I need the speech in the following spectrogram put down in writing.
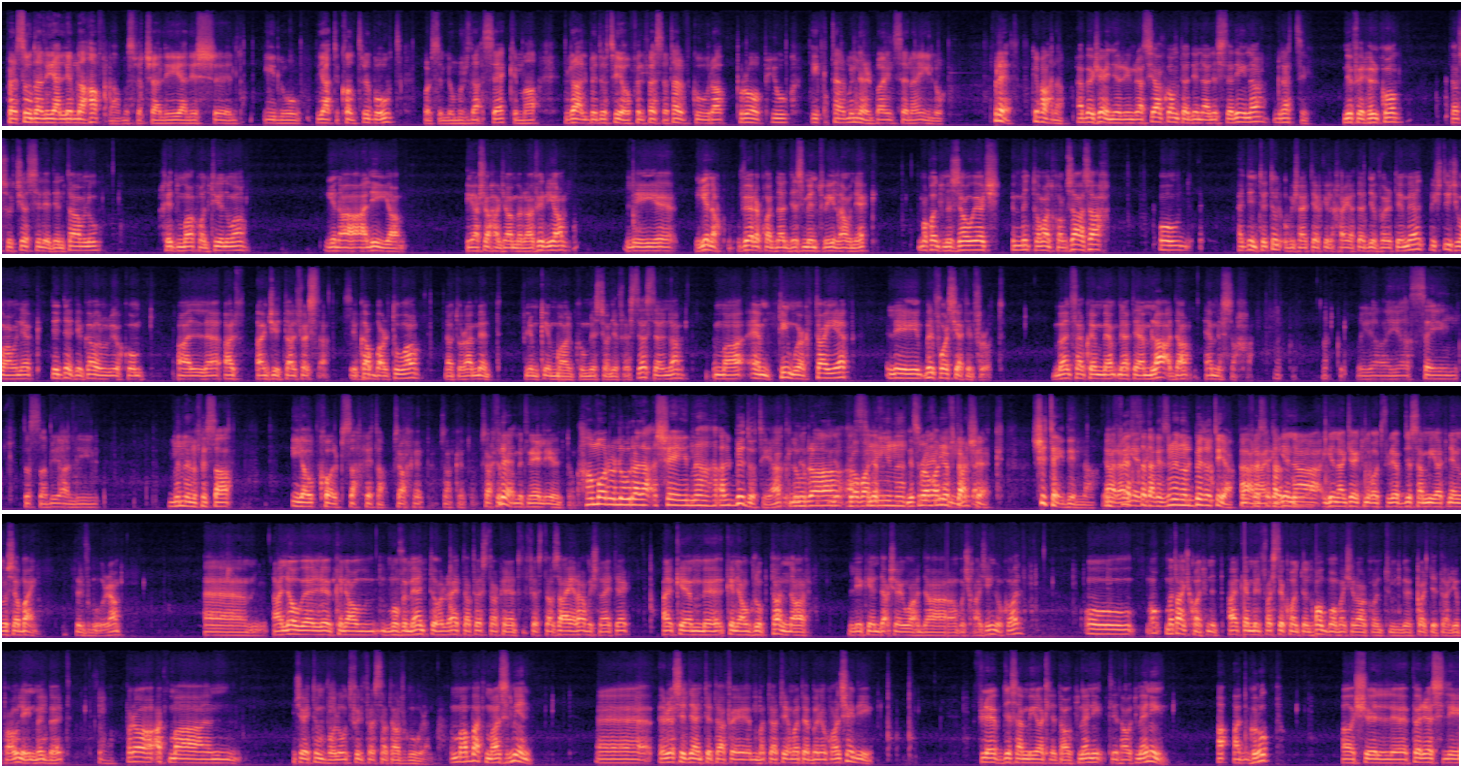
persuna li għallimna ħafna, mhux speċjali għaliex eh, ilu jagħti kontribut, forsi llum mhux daqshekk, imma ra l-bidu tiegħu fil-festa tal-fkura propju iktar minn 40 sena ilu. Fred, kif aħna? Għabbe xejn nirringrazzjakom ta' din l-istedina. Grazzi. Nifirħilkom ta' suċċessi li din tagħmlu, ħidma kontinwa Jiena għalija hija xi ħaġa meravilja li jiena vera kont ngħaddi żmien twil hawnhekk. Ma kont miżżewweġ imma intom għadkom żgħażagħ u qegħdin titilqu biex ngħidlek il-ħajja ta' divertiment biex tiġu hawnhekk tiddedikaw ruħkom għall-ġid tal-festa. Se kabbartuha naturalment flimkien mal-Kummissjoni Festa Esterna imma hemm teamwork tajjeb li bilfors jagħti l-frott. Mela sakemm meta hemm l-għaqda hemm is-saħħa. Ekku, hija hija sejn tas-sabiħa li minna nifisha hija wkoll b'saħħitha. B'saħħitha, b'saħħitha, b'saħħitha mitnej li intom. Ħamorru lura daqsxejn għall-bidu tiegħek, lura għas-snin. Nipprova niftakar. Xi tgħidilna? Il-festa dak iż-żmien u l-bidu tiegħek. Jiena ġejt noqgħod fl-1972 fil-Fgura. Għall-ewwel kien hawn moviment orrajt ta' festa kienet festa żgħira biex ngħidlek, għalkemm kien hawn grupp tan-nar li kien daqsxejn waħda mhux ħażin ukoll. U ma tantx kont għalkemm il-festi kont inħobbhom għax ra kont partitarju Pawlin mill-belt, però qatt ma ġejt involut fil-festa ta' fgura. Imma mbagħad ma' żmien eh, ir-residenti ta' fejn ta' triq ma' Tebbinu Konsilji Fl-1983 għaqqad grupp għax peress li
